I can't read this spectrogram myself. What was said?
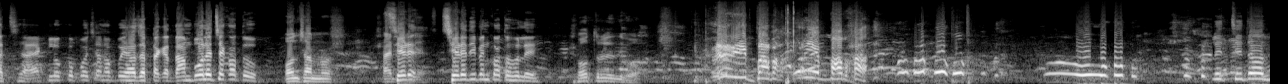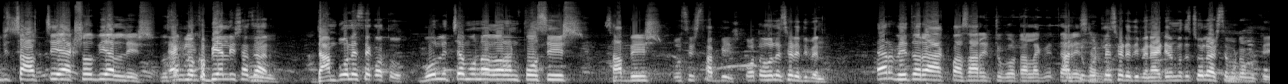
আচ্ছা এক লক্ষ পঁচানব্বই হাজার টাকা। দাম বলেছে কত? পঞ্চান্ন ছেড়ে ছেড়ে দিবেন কত হলে? সত্তর দিব। বাবা ওরে বাবা। লিচ্ছি তো চাচ্ছি একশো বিয়াল্লিশ এক লক্ষ বিয়াল্লিশ হাজার। দাম বলেছে কত? বলিচ্ছে মনে করেন পঁচিশ ছাব্বিশ। পঁচিশ ছাব্বিশ। কত হলে ছেড়ে দিবেন? এর ভিতরে এক পাঁচ আর একটু গোটা লাগবে আর তাহলে ছেড়ে দিবেন আইডিয়ার মধ্যে চলে আসছে মোটামুটি।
